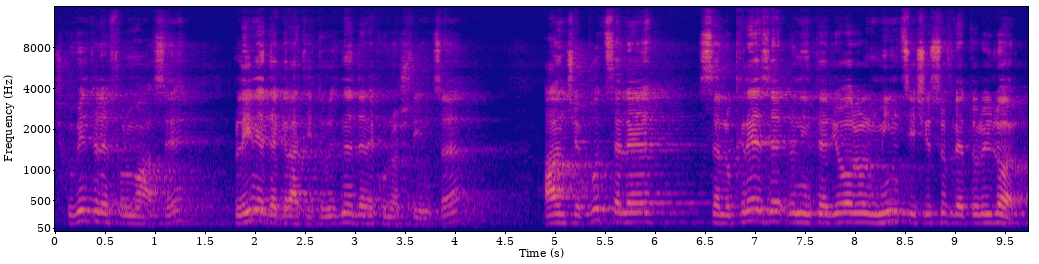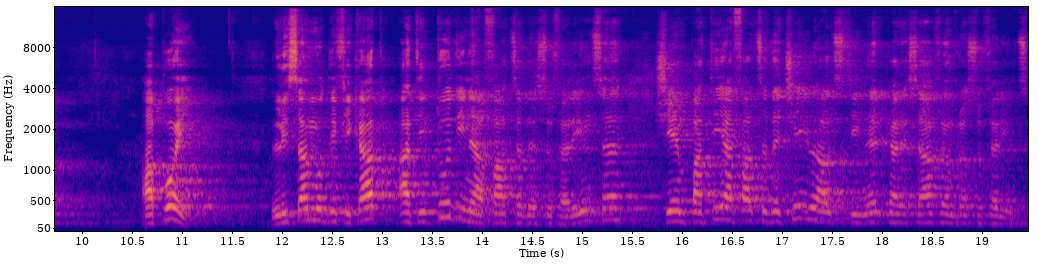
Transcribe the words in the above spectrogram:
Și cuvintele frumoase, pline de gratitudine, de recunoștință, a început să le să lucreze în interiorul minții și sufletului lor. Apoi, li s-a modificat atitudinea față de suferință și empatia față de ceilalți tineri care se află în vreo suferință.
